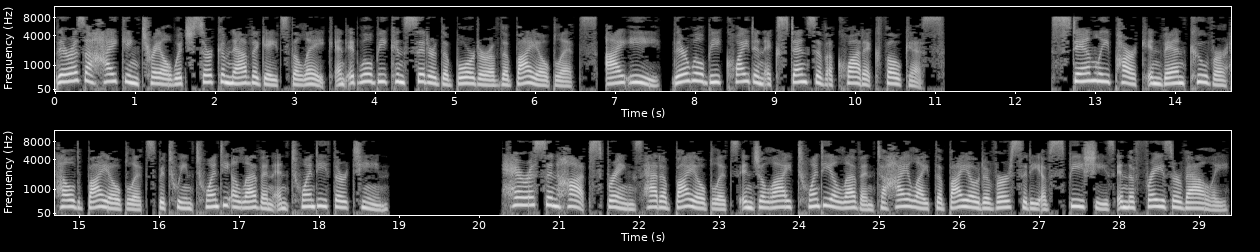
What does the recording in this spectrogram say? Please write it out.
There is a hiking trail which circumnavigates the lake and it will be considered the border of the BioBlitz, i.e., there will be quite an extensive aquatic focus. Stanley Park in Vancouver held BioBlitz between 2011 and 2013. Harrison Hot Springs had a BioBlitz in July 2011 to highlight the biodiversity of species in the Fraser Valley.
